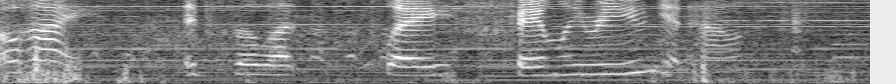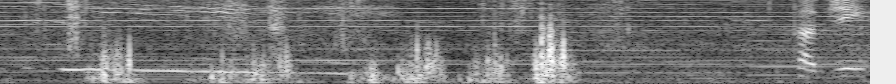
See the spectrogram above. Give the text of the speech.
Oh hi, it's the Let's Play Family Reunion House. PUBG.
